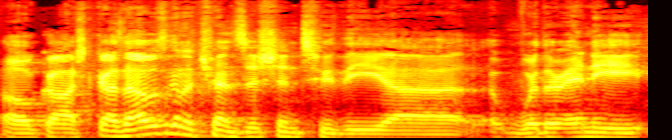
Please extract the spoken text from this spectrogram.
Oh gosh, guys! I was going to transition to the. Uh, were there any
